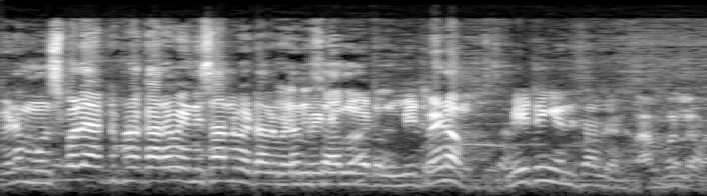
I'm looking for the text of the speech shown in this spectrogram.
మేడం మున్సిపల్ యాక్ట్ ప్రకారం ఎన్నిసార్లు పెట్టాలి మేడం ఎన్నిసార్లు మీటింగ్? పెట్టాలి మీటింగ్? మేడం మీటింగ్ ఎన్నిసార్లు పెట్టాలి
